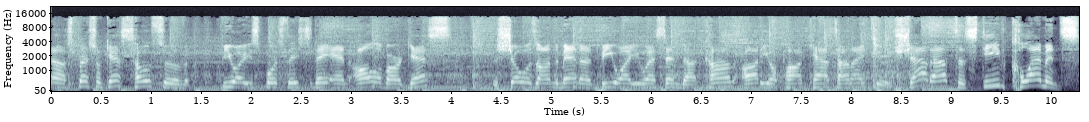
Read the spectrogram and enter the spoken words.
uh, special guest host of BYU Sports Nation today, and all of our guests. The show is on demand on BYUSN.com, audio podcast on iTunes. Shout out to Steve Clements.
